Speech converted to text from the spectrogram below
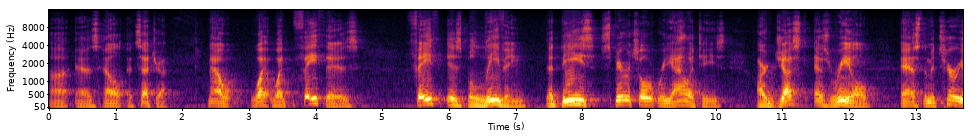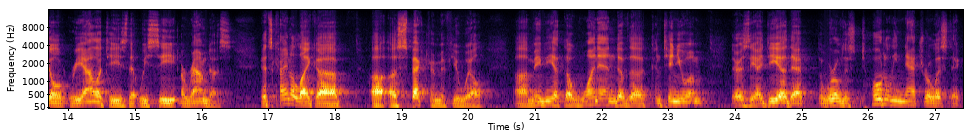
uh, as hell, etc. Now, what, what faith is, faith is believing that these spiritual realities are just as real as the material realities that we see around us. It's kind of like a, a, a, spectrum, if you will. Uh, maybe at the one end of the continuum, there's the idea that the world is totally naturalistic,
